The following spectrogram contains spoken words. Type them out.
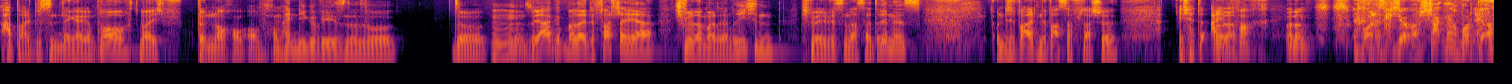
habe halt ein bisschen länger gebraucht, weil ich bin noch auf am Handy gewesen und so. So, und so, ja, gib mal deine Flasche her, ich will da mal dran riechen, ich will wissen, was da drin ist. Und es war halt eine Wasserflasche. Ich hätte einfach, Und dann, boah, das klingt ja aber stark nach Wodka.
